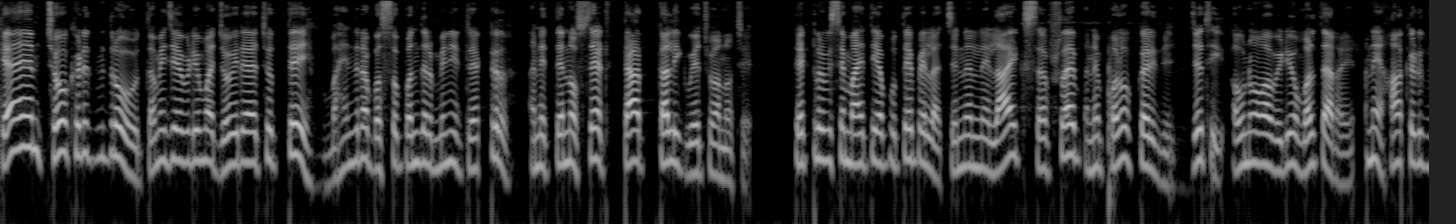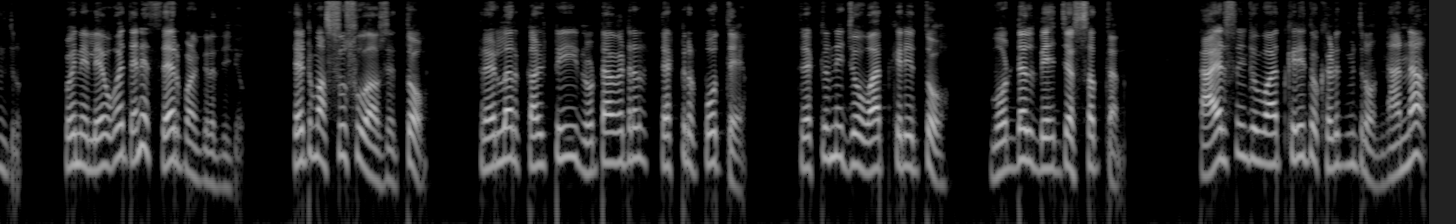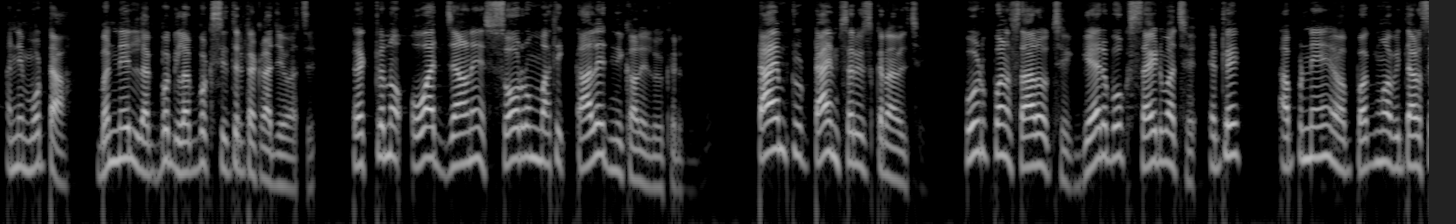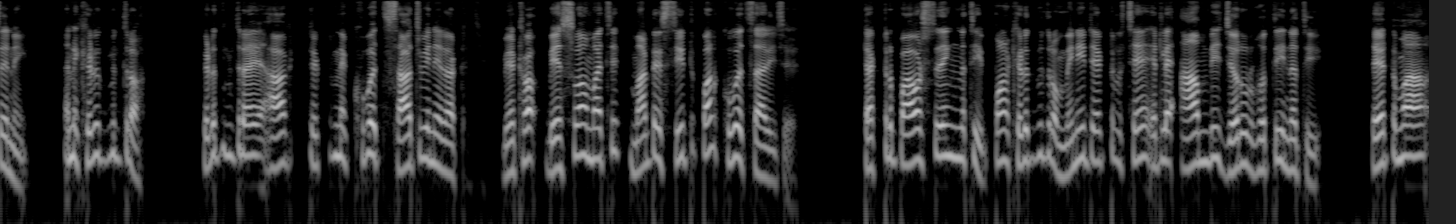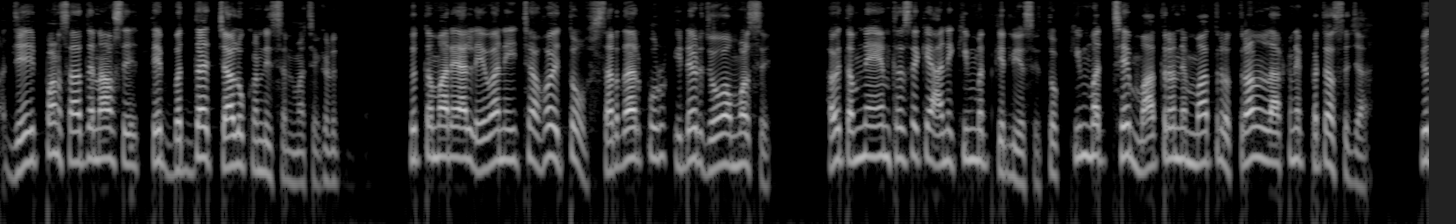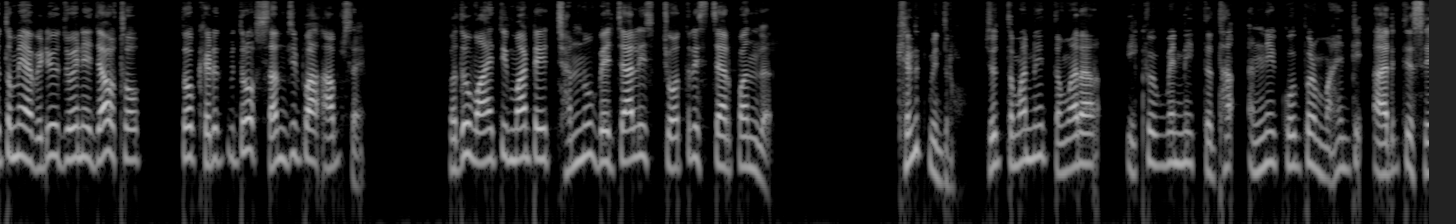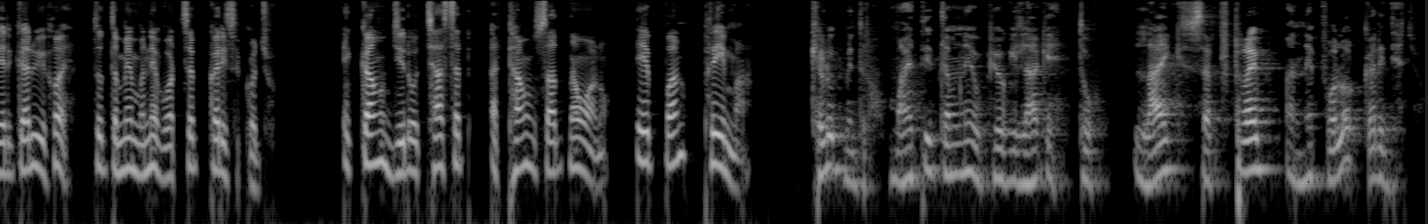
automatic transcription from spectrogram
કેમ છો ખેડૂત મિત્રો? તમે જે વિડીયોમાં જોઈ રહ્યા છો તે મહિન્દ્રા બસો પંદર મિની ટ્રેક્ટર અને તેનો સેટ તાત્કાલિક વેચવાનો છે. ટ્રેક્ટર વિશે માહિતી આપું તે પહેલાં ચેનલને લાઇક સબસ્ક્રાઇબ અને ફોલો કરી દેજો, જેથી અવનવા વીડિયો મળતા રહે. અને હા, ખેડૂત મિત્રો, કોઈને લેવું હોય તેને શેર પણ કરી દેજો. સેટમાં શું શું આવશે? તો ટ્રેલર, કલ્ટી, રોટાવેટર, ટ્રેક્ટર પોતે. ટ્રેક્ટરની જો વાત કરીએ તો મોડલ બે હજાર સત્તર. ટાયર્સની જો વાત કરીએ તો ખેડૂત મિત્રો, નાના અને મોટા બંને લગભગ લગભગ સિત્તેર ટકા જેવા છે. ટ્રેક્ટરનો અવાજ જાણે શોરૂમમાંથી કાલે જ નીકાળેલો કરી ખેડૂત ટાઈમ ટુ ટાઈમ સર્વિસ કરાવેલ છે. હુડ પણ સારો છે. ગેરબોક્સ સાઈડમાં છે. એટલે આપણને પગમાં વિતાડશે નહીં. અને ખેડૂત મિત્ર, ખેડૂત મિત્રએ આ ટ્રેક્ટરને ખૂબ જ સાચવીને રાખે છે. બેઠવા, બેસવા માટે સીટ પણ ખૂબ જ સારી છે. ટ્રેક્ટર પાવર સ્ટીરિંગ નથી. પણ ખેડૂત મિત્રો મિની ટ્રેક્ટર છે એટલે આમ બી જરૂર હોતી નથી. સેટમાં જે પણ સાધન આવશે, તે બધા જ ચાલુ કન્ડિશનમાં છે ખેડૂત જો તમારે આ લેવાની ઈચ્છા હોય તો સરદારપુર ઈડર જોવા મળશે. હવે તમને એમ થશે કે આની કિંમત કેટલી હશે? તો કિંમત છે માત્ર ને માત્ર ત્રણ લાખ ને પચાસ હજાર. જો તમે આ વીડિયો જોઈને જાઓ છો, તો ખેડૂત મિત્રો સમજી પણ આપશે. વધુ માહિતી માટે છન્નું બેચાલીસ ચોત્રીસ ચાર પંદર. ખેડૂત મિત્રો, જો તમારે તમારા ઇક્વિપમેન્ટની તથા અન્ય કોઈ પણ માહિતી આ રીતે શેર કરવી હોય તો તમે મને વોટ્સએપ કરી શકો છો. એકાણું જીરો છાસઠ અઠ્ઠાણું સાત નવ્વાણું. એ પણ ફ્રીમાં. ખેડૂત મિત્રો, માહિતી તમને ઉપયોગી લાગે તો લાઈક, સબસ્ક્રાઈબ અને ફોલો કરી દેજો.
